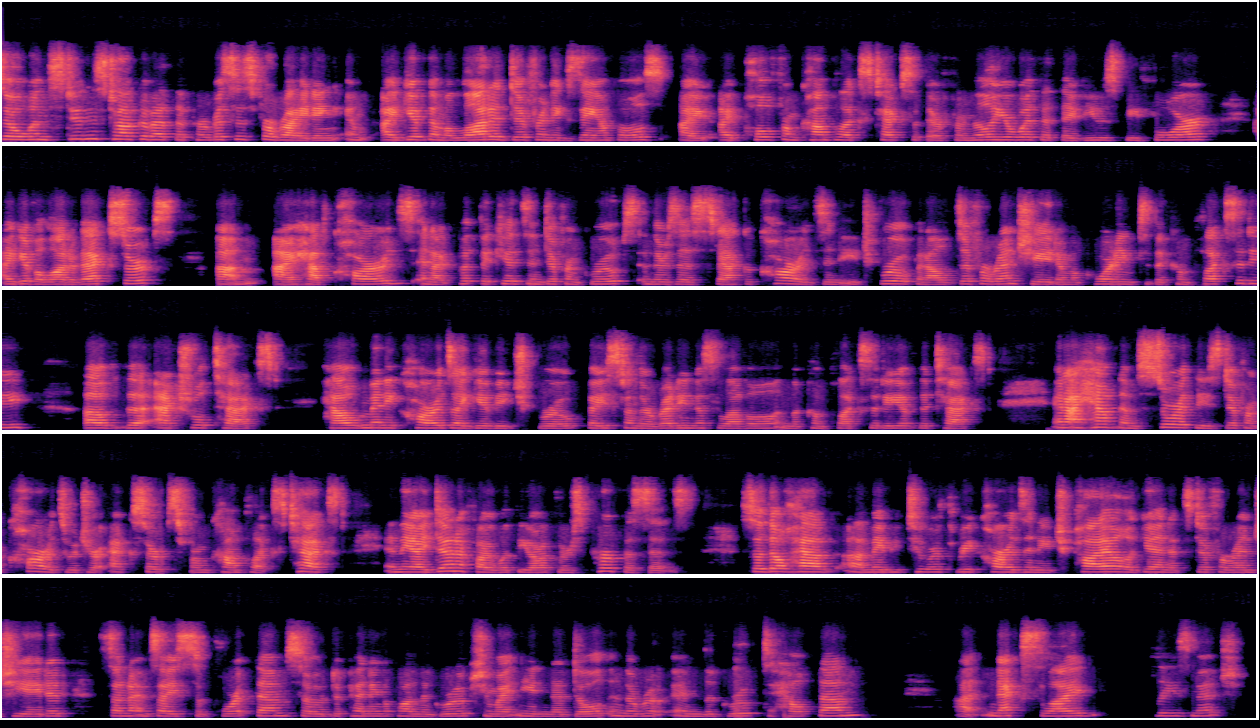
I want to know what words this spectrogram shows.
So when students talk about the purposes for writing, and I give them a lot of different examples, I, I pull from complex texts that they're familiar with that they've used before. I give a lot of excerpts. Um, I have cards and I put the kids in different groups and there's a stack of cards in each group and I'll differentiate them according to the complexity of the actual text, how many cards I give each group based on their readiness level and the complexity of the text. And I have them sort these different cards, which are excerpts from complex text, and they identify what the author's purpose is. So they'll have uh, maybe two or three cards in each pile. Again, it's differentiated. Sometimes I support them. So depending upon the groups, you might need an adult in the, in the group to help them. Uh, next slide, please, Mitch.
